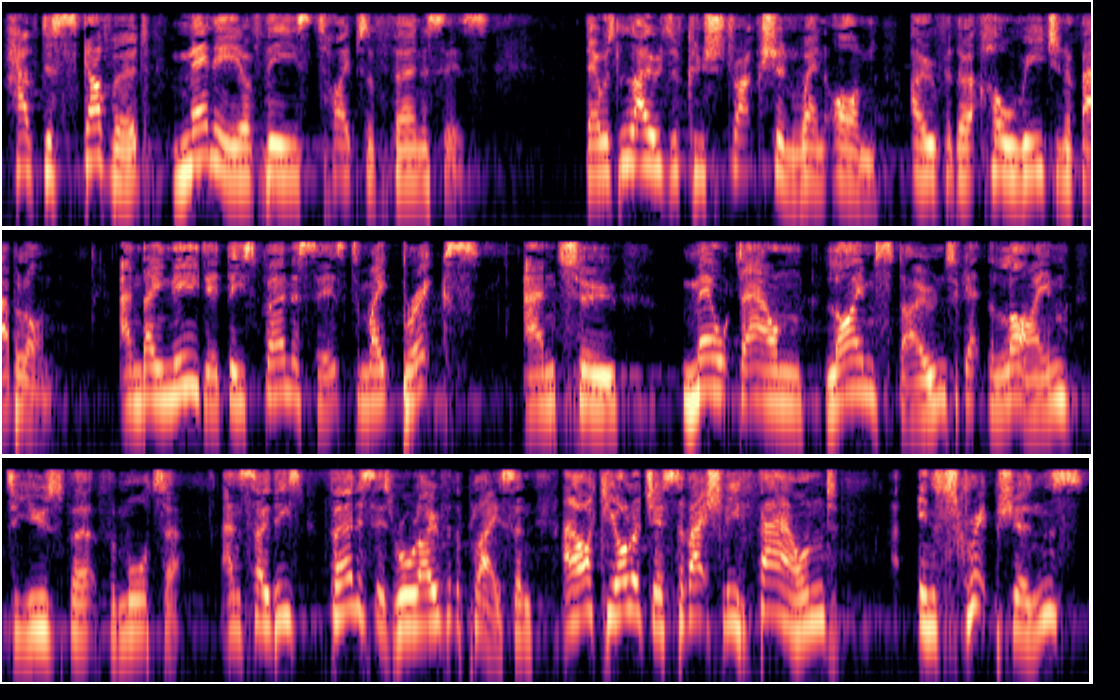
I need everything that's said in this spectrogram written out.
have discovered many of these types of furnaces. There was loads of construction went on over the whole region of Babylon. And they needed these furnaces to make bricks and to melt down limestone to get the lime to use for, for mortar. And so these furnaces were all over the place. And, and archaeologists have actually found inscriptions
